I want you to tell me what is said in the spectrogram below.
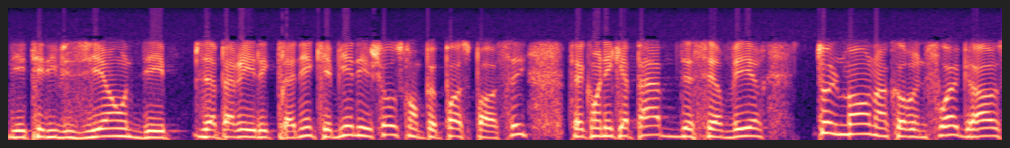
des télévisions, des appareils électroniques, il y a bien des choses qu'on peut pas se passer. Fait qu'on est capable de servir tout le monde, encore une fois, grâce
